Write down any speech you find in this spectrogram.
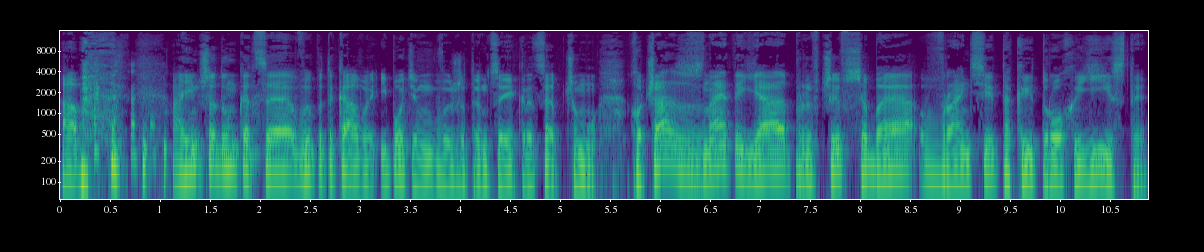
а, а інша думка це випити кави і потім вижити. Ну, Це як рецепт. Чому? Хоча, знаєте, я привчив себе вранці таки трохи їсти.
